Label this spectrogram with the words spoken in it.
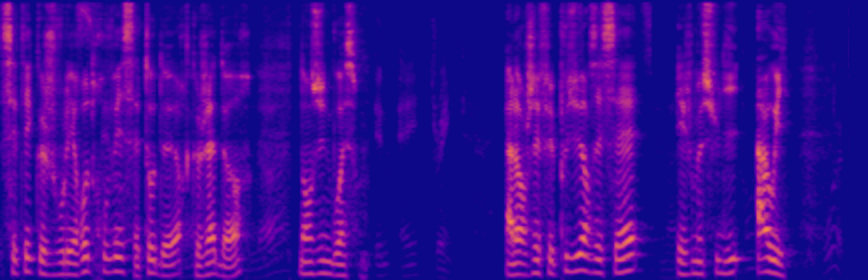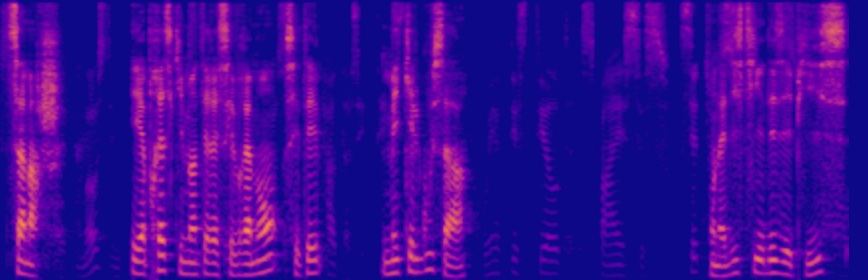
c'était que je voulais retrouver cette odeur que j'adore dans une boisson. Alors j'ai fait plusieurs essais et je me suis dit, ah oui, ça marche. Et après, ce qui m'intéressait vraiment, c'était, mais quel goût ça a? On a distillé des épices,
